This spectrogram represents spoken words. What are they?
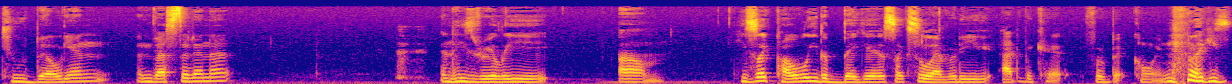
two billion invested in it, and he's really, um, he's like probably the biggest like celebrity advocate for Bitcoin. like he's,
